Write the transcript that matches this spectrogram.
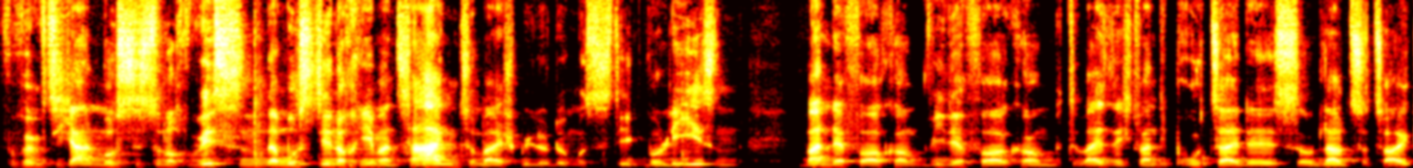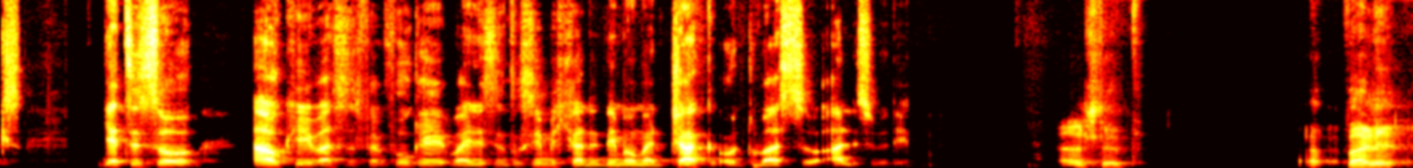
vor 50 Jahren musstest du noch wissen, da musste dir noch jemand sagen zum Beispiel, oder du musstest irgendwo lesen, wann der vorkommt, wie der vorkommt, weiß nicht, wann die Brutzeit ist und laut so Zeugs. Jetzt ist so, ah, okay, was ist das für ein Vogel, weil es interessiert mich gerade in dem Moment Chuck und du weißt so alles über den. Ja, das stimmt. Weil,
